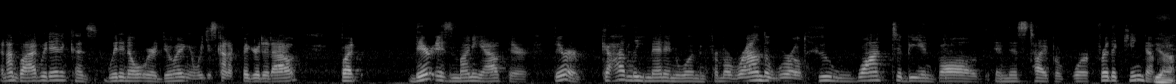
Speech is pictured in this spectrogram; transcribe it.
and I'm glad we didn't because we didn't know what we were doing and we just kind of figured it out. But there is money out there. There are godly men and women from around the world who want to be involved in this type of work for the kingdom Yeah.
